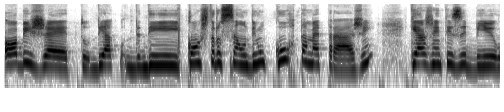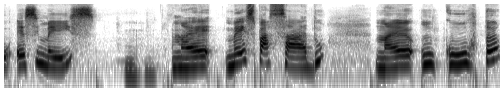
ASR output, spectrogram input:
objeto de, de construção de um curta-metragem que a gente exibiu esse mês, uhum. né, mês passado, né, um curta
